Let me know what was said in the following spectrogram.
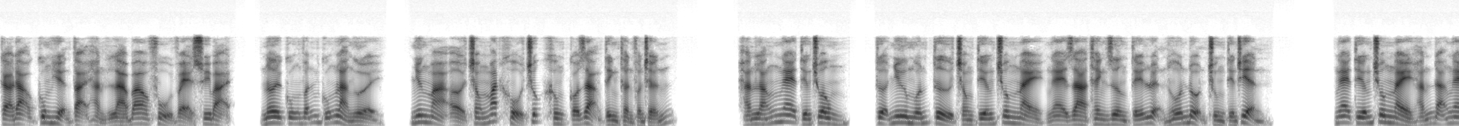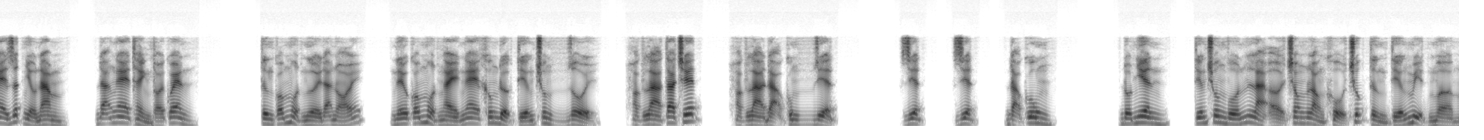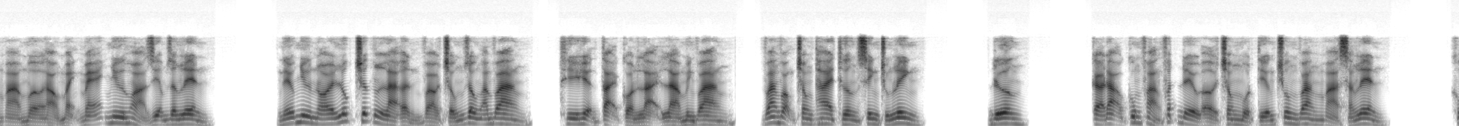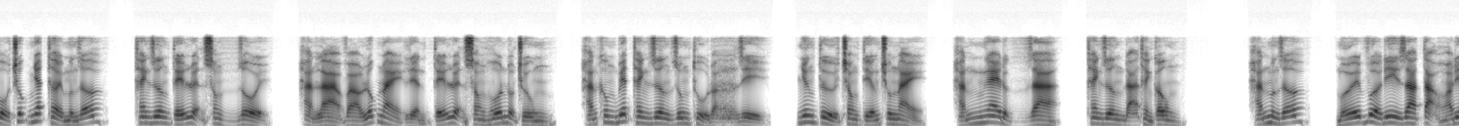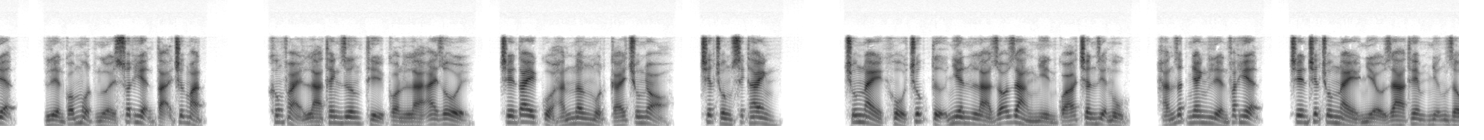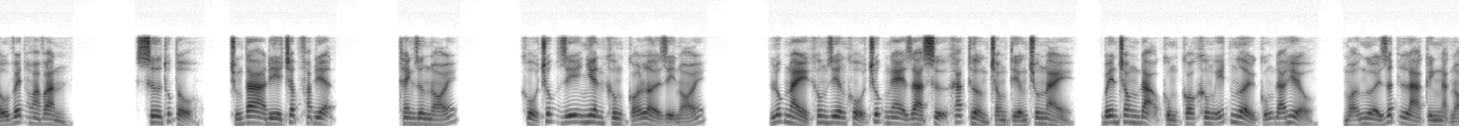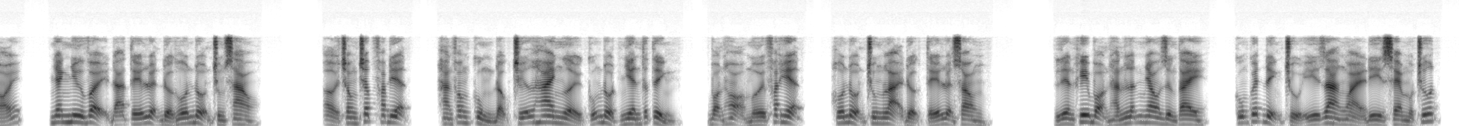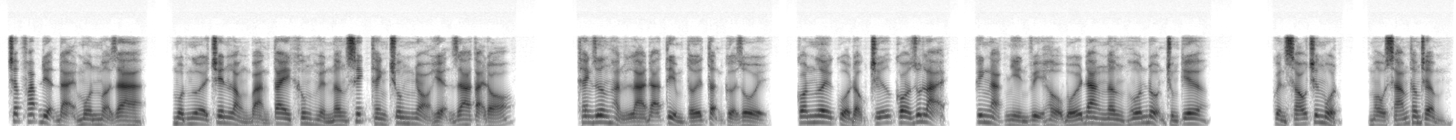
Cả đạo cung hiện tại hẳn là bao phủ vẻ suy bại, nơi cũng vẫn cũng là người, nhưng mà ở trong mắt khổ trúc không có dạng tinh thần phân chấn. Hắn lắng nghe tiếng chuông, tựa như muốn từ trong tiếng chuông này nghe ra thanh dương tế luyện hỗn độn trung tiến triển. Nghe tiếng chuông này hắn đã nghe rất nhiều năm, đã nghe thành thói quen. Từng có một người đã nói, nếu có một ngày nghe không được tiếng chuông rồi, hoặc là ta chết, hoặc là đạo cung diệt. Diệt, diệt, đạo cung. Đột nhiên, tiếng chuông vốn là ở trong lòng khổ trúc từng tiếng mịt mờ mà mờ ảo mạnh mẽ như hỏa diệm dâng lên. Nếu như nói lúc trước là ẩn vào trống rông ám vang, thì hiện tại còn lại là minh vang, vang vọng trong thai thương sinh chúng linh. Đương. Cả đạo cung phảng phất đều ở trong một tiếng chuông vang mà sáng lên. Khổ trúc nhất thời mừng rỡ, thanh dương tế luyện xong rồi, hẳn là vào lúc này liền tế luyện xong hỗn độn trùng, hắn không biết thanh dương dung thủ đoạn gì, nhưng từ trong tiếng chuông này, hắn nghe được ra, thanh dương đã thành công. Hắn mừng rỡ, mới vừa đi ra tạo hóa điện, liền có một người xuất hiện tại trước mặt. Không phải là thanh dương thì còn là ai rồi, trên tay của hắn nâng một cái chuông nhỏ, chiếc chuông xích thanh. Chuông này khổ trúc tự nhiên là rõ ràng nhìn quá chân diện mục, hắn rất nhanh liền phát hiện, trên chiếc chuông này nhiều ra thêm những dấu vết hoa văn. Sư thúc tổ, chúng ta đi chấp pháp điện. Thanh Dương nói. Khổ trúc dĩ nhiên không có lời gì nói. Lúc này không riêng khổ trúc nghe ra sự khác thường trong tiếng chuông này, bên trong đạo cùng có không ít người cũng đã hiểu, mọi người rất là kinh ngạc nói, nhanh như vậy đã tế luyện được hỗn độn chung sao. Ở trong chấp pháp điện, Hàn Phong cùng độc chữ hai người cũng đột nhiên thức tỉnh, bọn họ mới phát hiện, hỗn độn chung lại được tế luyện xong. Liền khi bọn hắn lẫn nhau dừng tay, cũng quyết định chủ ý ra ngoài đi xem một chút, chấp pháp điện đại môn mở ra, một người trên lòng bàn tay không huyền nâng xích thanh trung nhỏ hiện ra tại đó. Thanh Dương hẳn là đã tìm tới tận cửa rồi, con ngươi của độc chữ co rút lại, kinh ngạc nhìn vị hậu bối đang nâng hỗn độn trùng kia. Quyển 6 chương 1, màu xám thâm trầm.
